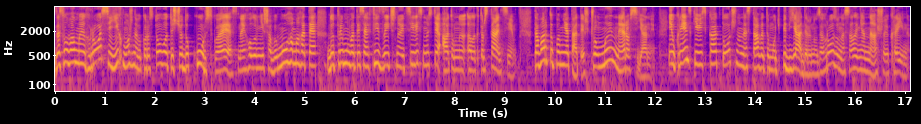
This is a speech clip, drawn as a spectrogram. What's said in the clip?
За словами Гросі, їх можна використовувати щодо Курської АЕС. Найголовніша вимога МАГАТЕ дотримуватися фізичної цілісності атомної електростанції. Та варто пам'ятати, що ми не росіяни, і українські війська точно не ставитимуть під ядерну загрозу населення нашої країни.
